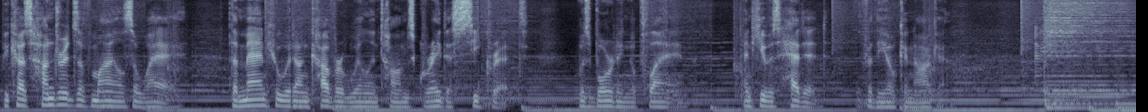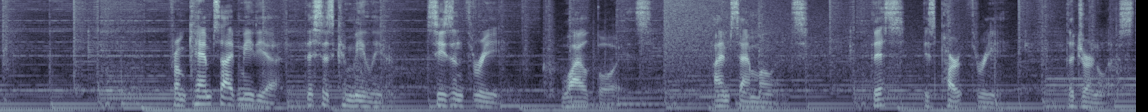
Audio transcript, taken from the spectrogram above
Because hundreds of miles away, the man who would uncover Will and Tom's greatest secret was boarding a plane, and he was headed for the Okanagan. From Campside Media, this is Chameleon, Season 3 Wild Boys. I'm Sam Mullins. This is part three The Journalist.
